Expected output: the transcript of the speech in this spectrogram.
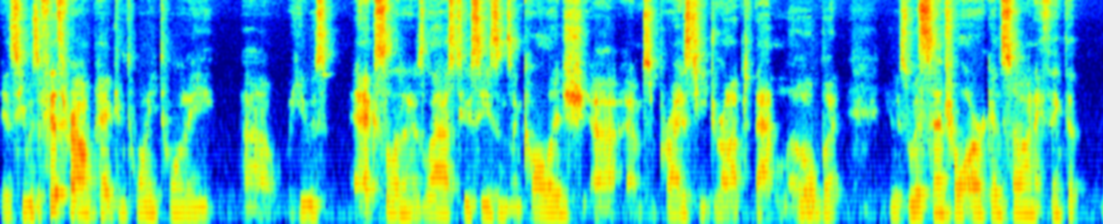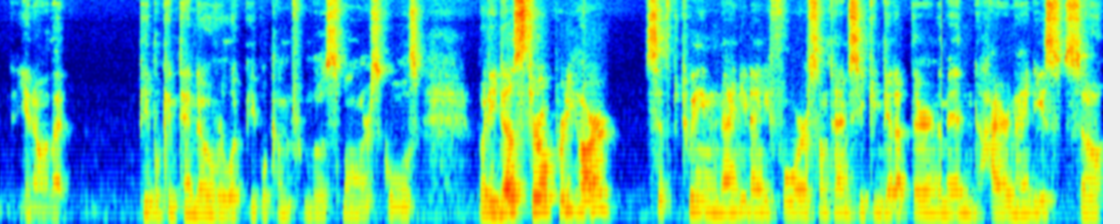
is he was a fifth round pick in 2020. Uh, he was excellent in his last two seasons in college. Uh, I'm surprised he dropped that low, but he was with Central Arkansas, and I think that you know that people can tend to overlook people coming from those smaller schools. But he does throw pretty hard, sits between 90, 94. Sometimes he can get up there in the mid, higher 90s. So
